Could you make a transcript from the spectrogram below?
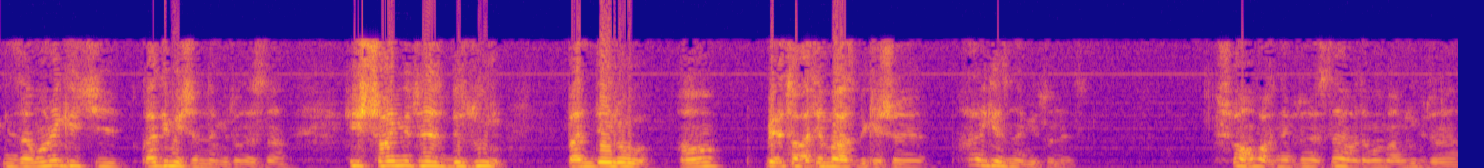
این زمانه که چی قدیمیشن نمی‌تونستن هیچ شای می‌تونست به زور بنده رو ها به اطاعت محض بکشه. هرگز نمی‌تونست. شاه وقت نمی‌تونستن آدم معمولی می‌تونن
